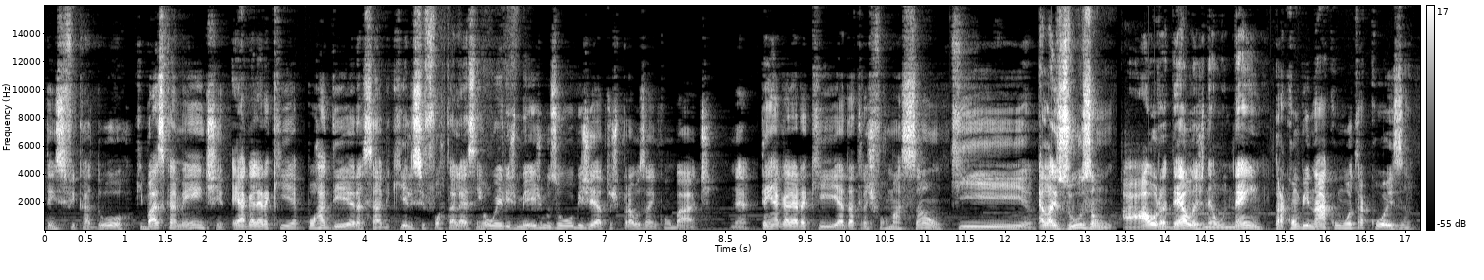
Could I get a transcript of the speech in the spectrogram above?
intensificador, que basicamente é a galera que é porradeira, sabe? Que eles se fortalecem ou eles mesmos ou objetos pra usar em combate. Né? Tem a galera que é da transformação que elas usam a aura delas, né, o NEM, pra combinar com outra coisa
